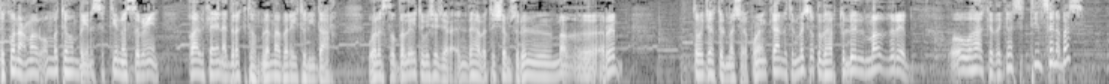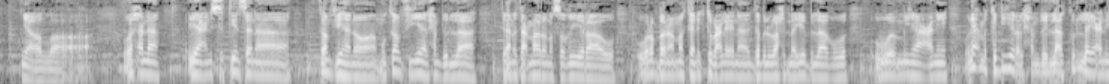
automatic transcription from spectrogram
تكون أعمار أمتهم بين الستين والسبعين. قالت لئن أدركتهم لما بنيت لي دار ولا استظليت بشجرة إن ذهبت الشمس للمغرب. توجهت المشرق وإن كانت المشرق ذهبت للمغرب. وهكذا قال ستين سنة بس. يا الله. وإحنا يعني ستين سنة كم فيها نوم وكم فيها الحمد لله كانت أعمارنا صغيرة وربنا ما كان يكتب علينا قبل الواحد ما يبلغ ويعني ونعمة كبيرة الحمد لله. كلها يعني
